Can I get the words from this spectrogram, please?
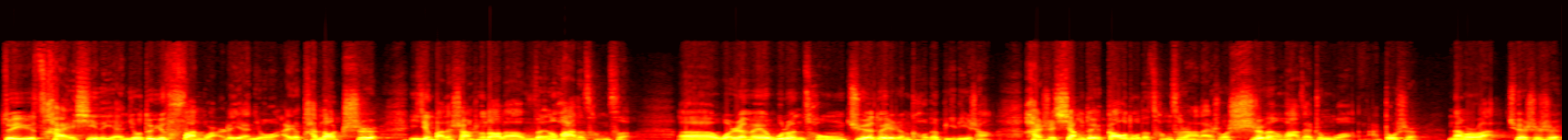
对于菜系的研究，对于饭馆的研究，哎呦，谈到吃，已经把它上升到了文化的层次。呃，我认为无论从绝对人口的比例上，还是相对高度的层次上来说，食文化在中国啊都是 number one，确实是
